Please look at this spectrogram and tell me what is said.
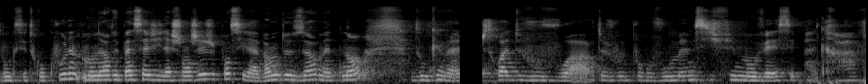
Donc c'est trop cool. Mon heure de passage il a changé. Je pense qu'il est à 22h maintenant. Donc euh, voilà, j'ai trop hâte de vous voir, de jouer pour vous, même s'il fait mauvais, c'est pas grave.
